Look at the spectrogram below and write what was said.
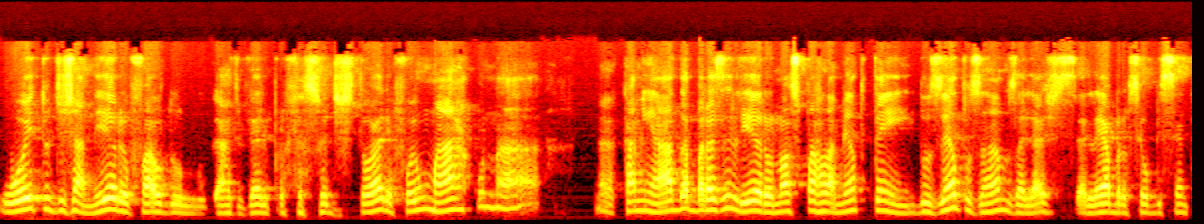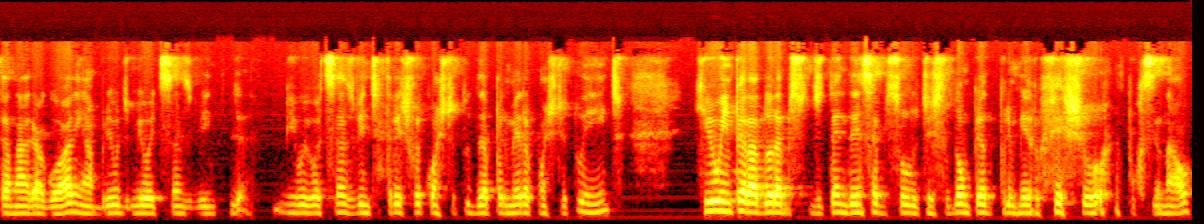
o 8 de janeiro, eu falo do lugar de velho professor de história, foi um marco na, na caminhada brasileira. O nosso parlamento tem 200 anos, aliás, celebra o seu bicentenário agora, em abril de 1820, 1823 foi constituída a primeira constituinte que o imperador de tendência absolutista Dom Pedro I fechou, por sinal,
